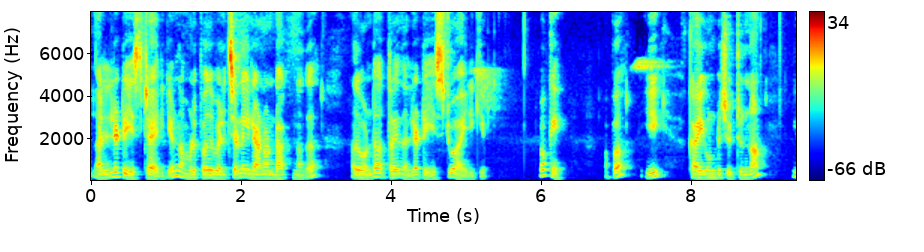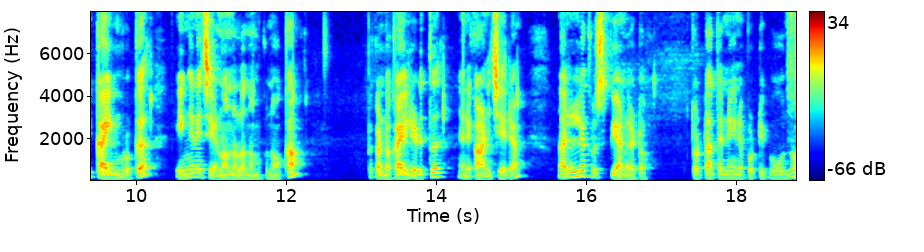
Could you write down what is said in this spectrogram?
നല്ല ടേസ്റ്റ് ആയിരിക്കും. നമ്മളിപ്പോൾ അത് വെളിച്ചെണ്ണയിലാണ് ഉണ്ടാക്കുന്നത്. അതുകൊണ്ട് അത്രയും നല്ല ടേസ്റ്റും ആയിരിക്കും. ഓക്കെ അപ്പോൾ ഈ കൈ കൊണ്ട് ചുറ്റുന്ന ഈ കൈമുറുക്ക് എങ്ങനെ ചെയ്യണമെന്നുള്ളത് നമുക്ക് നോക്കാം. ഇപ്പോൾ കണ്ടോ? കയ്യിലെടുത്ത് ഞാൻ കാണിച്ചു തരാം. നല്ല ക്രിസ്പിയാണ് കേട്ടോ. തൊട്ടാൽ തന്നെ ഇങ്ങനെ പൊട്ടിപ്പോകുന്നു.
